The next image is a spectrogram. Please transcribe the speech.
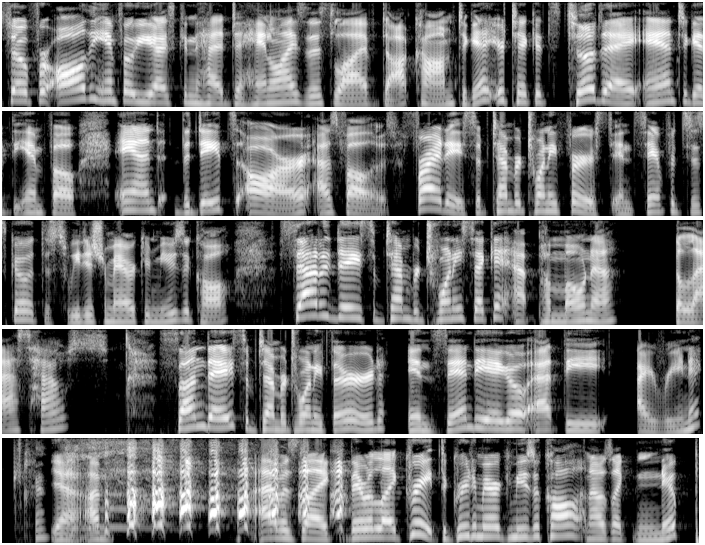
So for all the info, you guys can head to analyzethislive.com to get your tickets today and to get the info. And the dates are as follows. Friday, September 21st in San Francisco at the Swedish American Music Hall. Saturday, September 22nd at Pomona Glass House. Sunday, September 23rd in San Diego at the Irenic. Yeah, I'm I was like, they were like, great, the Great American Music Hall. And I was like, nope,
